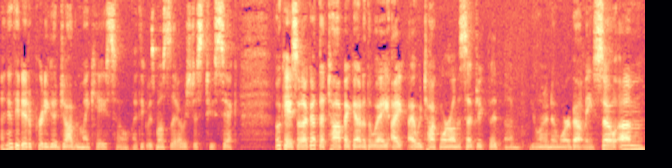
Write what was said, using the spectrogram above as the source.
I think they did a pretty good job in my case, so I think it was mostly I was just too sick. Okay, so I've got that topic out of the way. I, I would talk more on the subject, but um, you want to know more about me. So um,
